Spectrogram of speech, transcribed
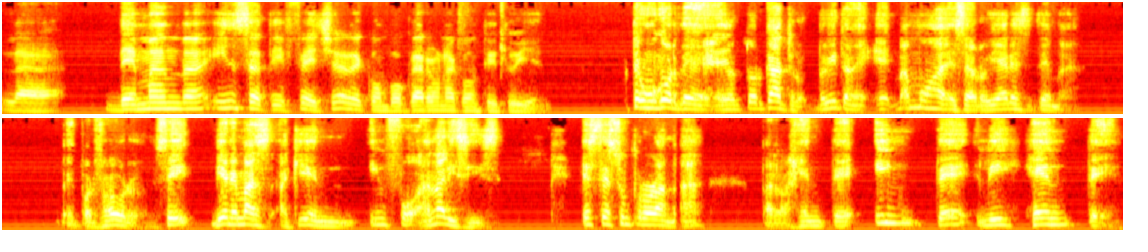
la demanda insatisfecha de convocar a una constituyente. Tengo un corte, doctor Castro. Permítame, eh, vamos a desarrollar ese tema. Eh, por favor. Sí, viene más aquí en Info Análisis. Este es un programa para la gente inteligente.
